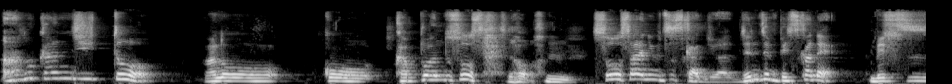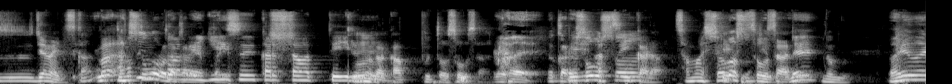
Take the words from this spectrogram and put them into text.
あの感じと、あのこう、カップソーサーのうん。ソーサーに移す感じは全然別かね。別じゃないですか？まあ熱いものだからイギリスから伝わっているのがカップとソーサーで。はい。だかでらソーサー。熱いから冷ましてソーサーで飲む。我々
